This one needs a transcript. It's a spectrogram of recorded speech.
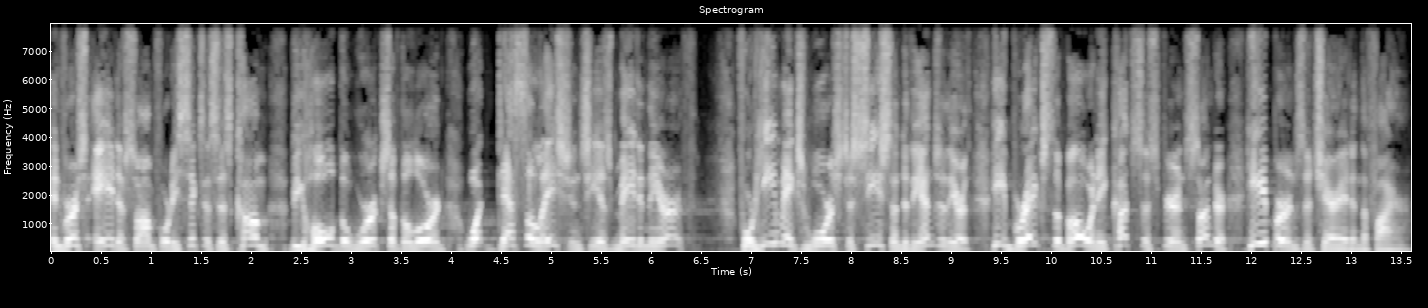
In verse 8 of Psalm 46, it says, Come, behold the works of the Lord, what desolations he has made in the earth. For he makes wars to cease unto the ends of the earth. He breaks the bow and he cuts the spear in sunder. He burns the chariot in the fire.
